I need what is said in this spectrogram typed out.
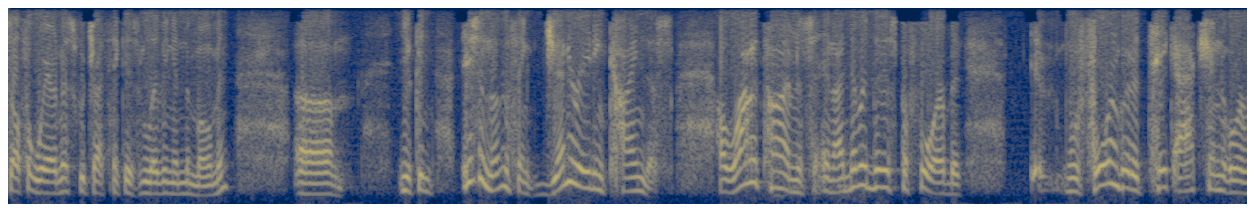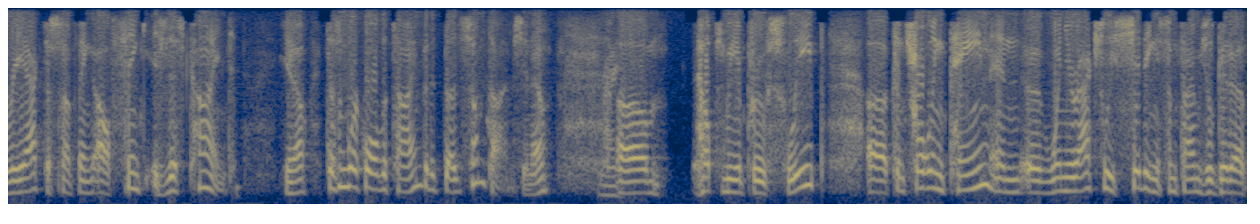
self-awareness, which I think is living in the moment. Um, you can. Here's another thing: generating kindness. A lot of times, and I never did this before, but before I'm going to take action or react to something, I'll think, "Is this kind?" You know, it doesn't work all the time, but it does sometimes. You know, Right. um, it helps me improve sleep, uh, controlling pain, and uh, when you're actually sitting, sometimes you'll get a,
